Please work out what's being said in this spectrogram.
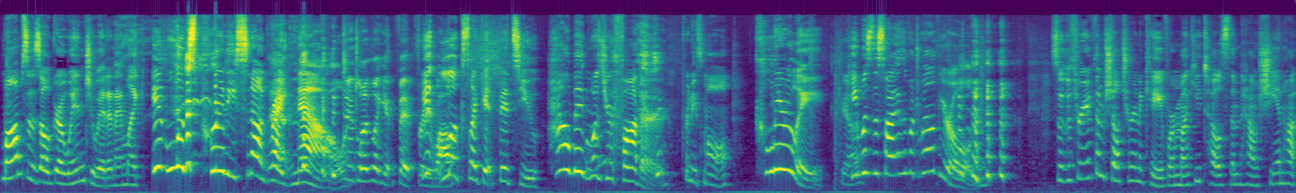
Mom says I'll grow into it. And I'm like, it looks pretty snug right now. It did look like it fit pretty It well. looks like it fits you. How big was your father? pretty small. Clearly. Yeah. He was the size of a 12 year old. So the three of them shelter in a cave where Monkey tells them how she and Han,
